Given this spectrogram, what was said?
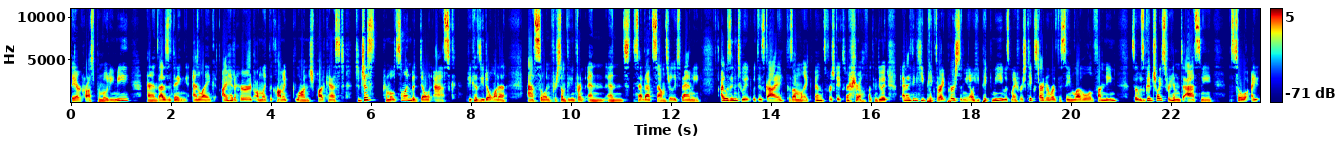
they are cross promoting me and that is a thing and like i had heard on like the comic launch podcast to just promote someone but don't ask because you don't want to ask someone for something for, and and that sounds really spammy. I was into it with this guy because I'm like, oh, it's first Kickstarter, I'll fucking do it. And I think he picked the right person. You know, he picked me. It was my first Kickstarter. We're at the same level of funding, so it was a good choice for him to ask me. So I,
